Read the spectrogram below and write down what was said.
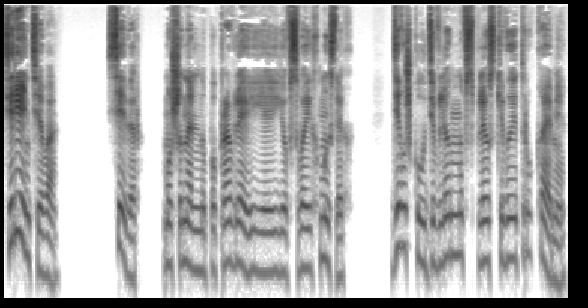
Терентьева!» «Север», — машинально поправляю я ее в своих мыслях. Девушка удивленно всплескивает руками,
